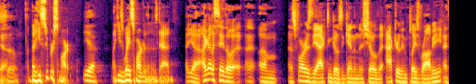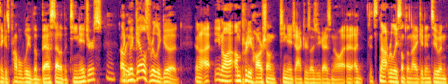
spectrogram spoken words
Yeah. So But he's super smart. yeah, Like he's way smarter than his dad. Yeah, I got to say though, uh, um, as far as the acting goes, again in this show, the actor who plays Robbie, I think is probably the best out of the teenagers. Like Oh, yeah. Miguel's really good, and I, you know, I'm pretty harsh on teenage actors, as you guys know. I, I, it's not really something that I get into, and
